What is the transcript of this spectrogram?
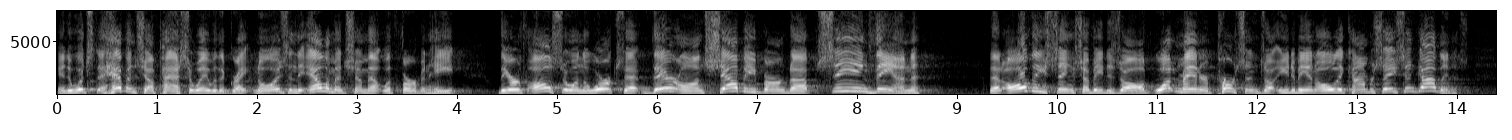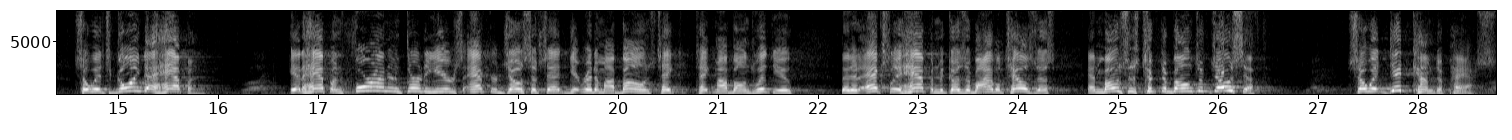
in which the heavens shall pass away with a great noise, and the elements shall melt with fervent heat. The earth also and the works that thereon shall be burned up, seeing then that all these things shall be dissolved. What manner of persons ought you to be in holy conversation and godliness? So it's going to happen. It happened 430 years after Joseph said, Get rid of my bones, take, take my bones with you that it actually happened because the Bible tells us, and Moses took the bones of Joseph. So it did come to pass,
